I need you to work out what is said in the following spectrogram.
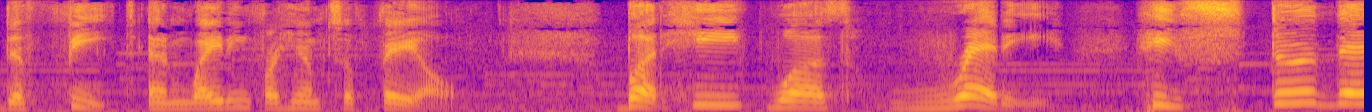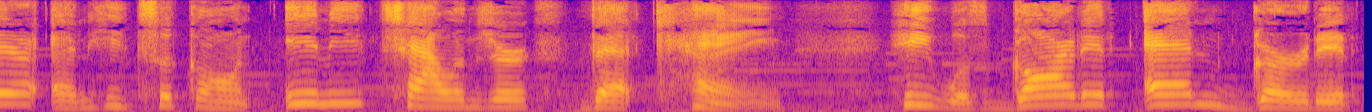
defeat and waiting for him to fail. But he was ready. He stood there and he took on any challenger that came. He was guarded and girded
